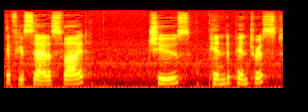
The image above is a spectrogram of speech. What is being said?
If you're satisfied, choose Pin to Pinterest,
